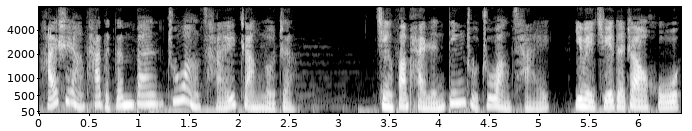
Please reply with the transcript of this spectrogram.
还是让他的跟班朱旺财张罗着。警方派人盯住朱旺财，因为觉得赵虎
